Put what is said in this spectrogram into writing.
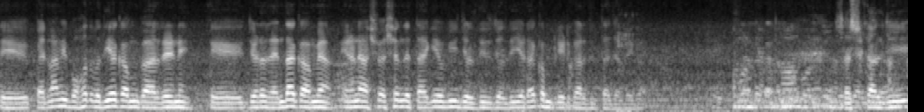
ਤੇ ਪਹਿਲਾਂ ਵੀ ਬਹੁਤ ਵਧੀਆ ਕੰਮ ਕਰ ਰਹੇ ਨੇ ਤੇ ਜਿਹੜਾ ਰਹਿੰਦਾ ਕੰਮ ਆ, ਇਹਨਾਂ ਨੇ ਆਸ਼ਵਾਸਨ ਦਿੱਤਾ ਕਿ ਉਹ ਵੀ ਜਲਦੀ ਤੋਂ ਜਲਦੀ ਜਿਹੜਾ ਕੰਪਲੀਟ ਕਰ ਦਿੱਤਾ ਜਾਵੇਗਾ। ਸਤਿ ਸ਼੍ਰੀ ਅਕਾਲ ਜੀ,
